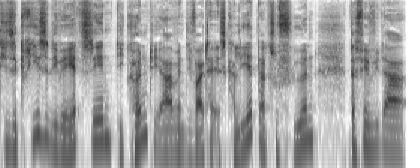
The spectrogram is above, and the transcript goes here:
Diese Krise, die wir jetzt sehen, die könnte ja, wenn sie weiter eskaliert, dazu führen, dass wir wieder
